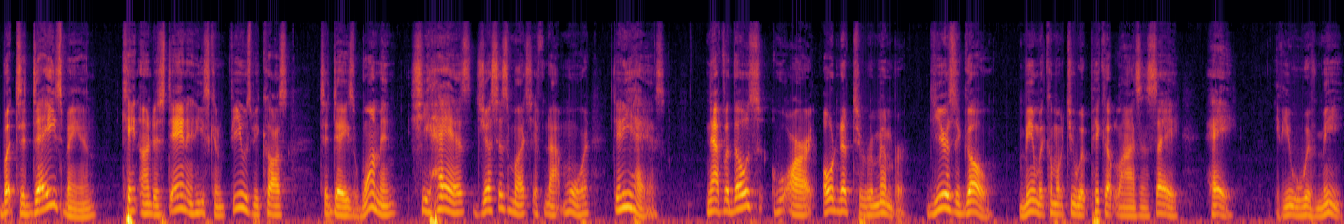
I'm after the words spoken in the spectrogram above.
But today's man can't understand and he's confused because today's woman, she has just as much, if not more, than he has. Now, for those who are old enough to remember, years ago, men would come up to you with pickup lines and say, Hey, if you were with me,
